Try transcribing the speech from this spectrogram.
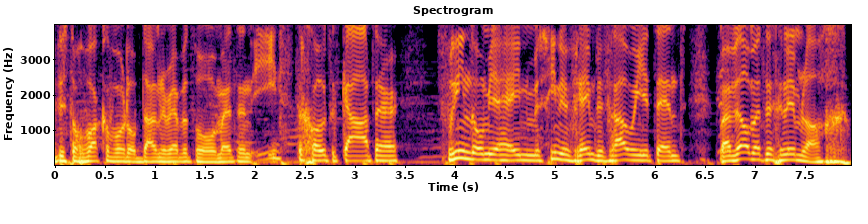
Dit is toch wakker worden op Down the Rabbit Hole... met een iets te grote kater, vrienden om je heen... misschien een vreemde vrouw in je tent, maar wel met een glimlach.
